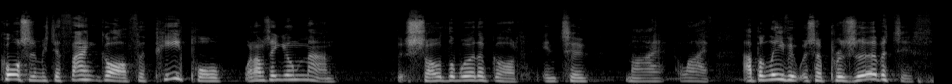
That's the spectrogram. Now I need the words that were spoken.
causes me to thank God for people, when I was a young man, that sowed the Word of God into my life. I believe it was a preservative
